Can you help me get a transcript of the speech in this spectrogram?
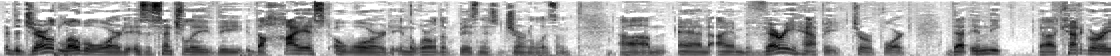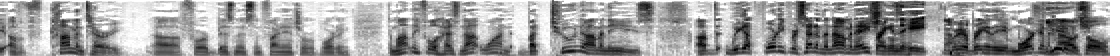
the Gerald Loeb Award is essentially the the highest award in the world of business journalism, um, and I am very happy to report that in the uh, category of commentary uh, for business and financial reporting. The Motley Fool has not one, but two nominees. Of the, we got forty percent of the nominations. Bringing the heat. We are bringing the heat. Morgan Housel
